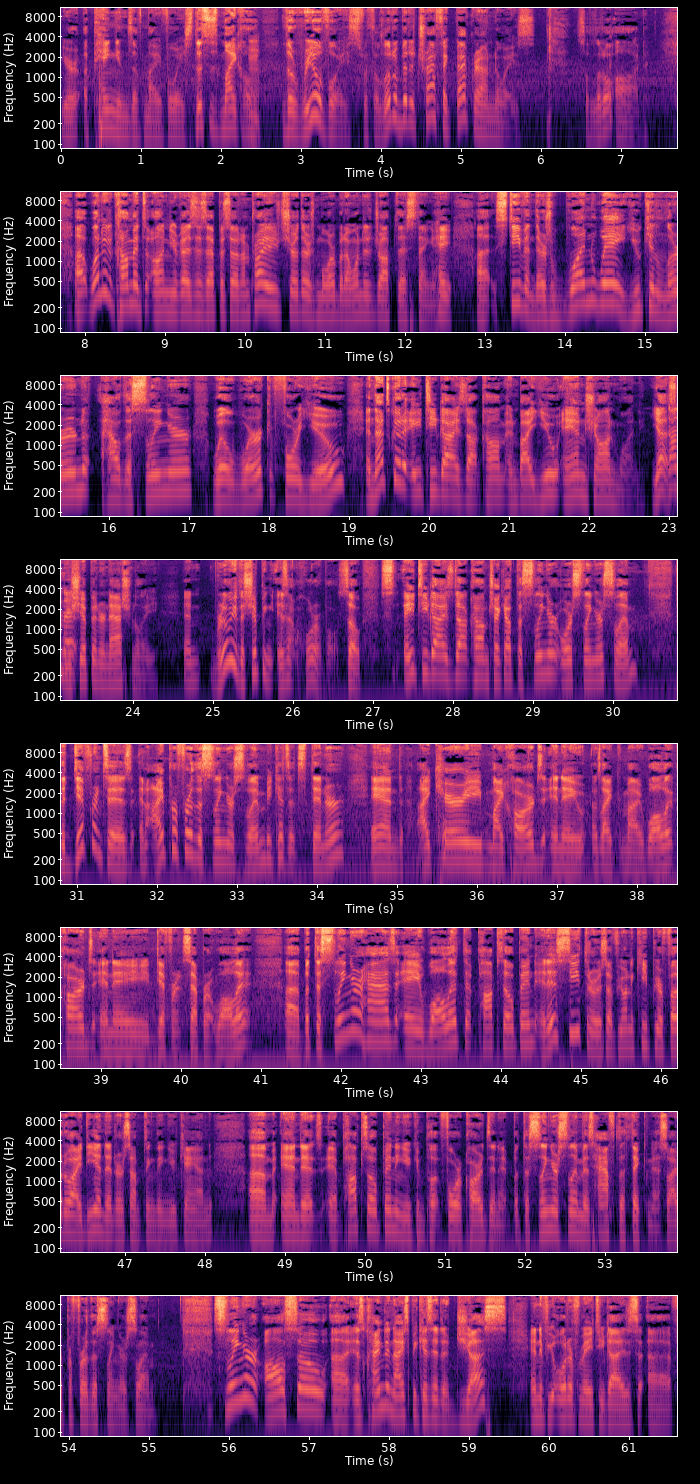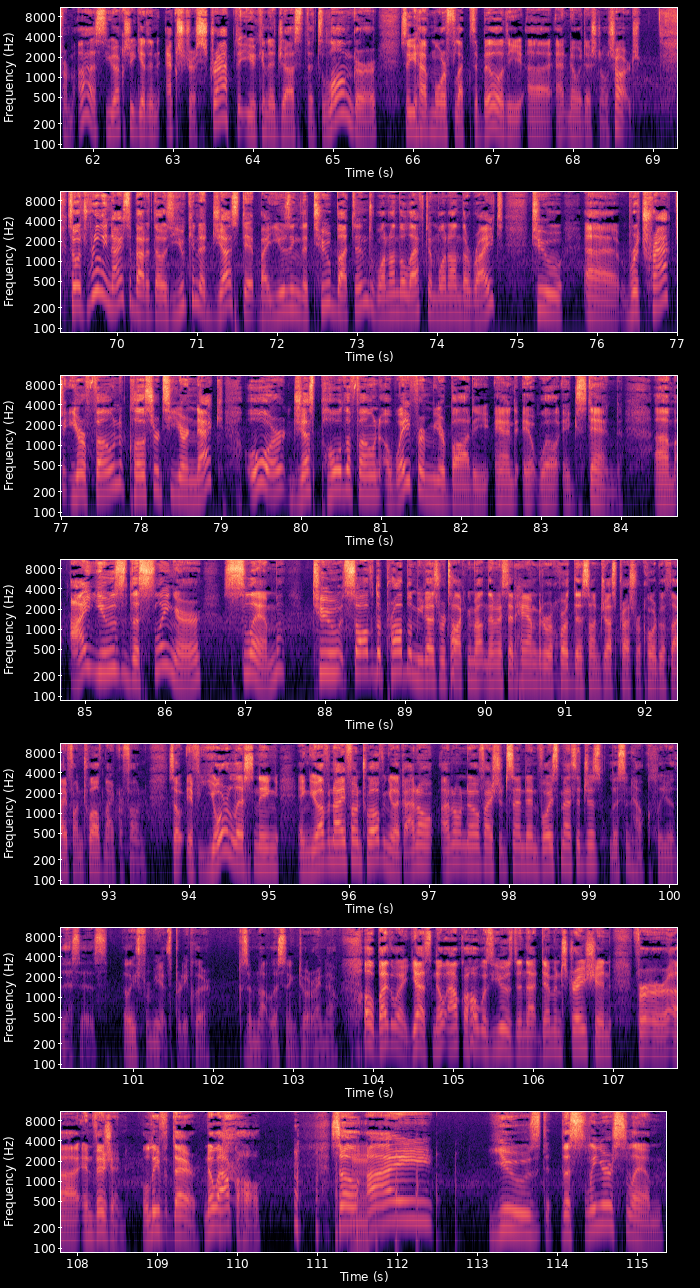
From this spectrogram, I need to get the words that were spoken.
your opinions of my voice? This is Michael, the real voice, with a little bit of traffic background noise. It's a little odd. Uh, wanted to comment on your guys' episode. I'm probably sure there's more, but I wanted to drop this thing. Hey, uh, Steven, there's one way you can learn how the slinger will work for you, and that's go to atguys.com and buy you and Shaun one. Yes, Done we it. ship internationally. And really, the shipping isn't horrible. So, atguys.com, check out the Slinger or Slinger Slim. The difference is, and I prefer the Slinger Slim because it's thinner, and I carry my cards in a, like my wallet cards in a different separate wallet. Uh, but the Slinger has a wallet that pops open. It is see through, so if you want to keep your photo ID in it or something, then you can. Um, and it, it pops open and you can put four cards in it. But the Slinger Slim is half the thickness, so I prefer the Slinger Slim. Slinger also uh, is kind of nice because it adjusts, and if you order from AT Guys uh, from us, you actually get an extra strap that you can adjust that's longer, so you have more flexibility uh, at no additional charge. So what's really nice about it though is you can adjust it by using the two buttons, one on the left and one on the right, to uh, retract your phone closer to your neck, or just pull the phone away from your body and it will extend. Um, I use the Slinger Slim to solve the problem you guys were talking about. And then I said, hey, I'm going to record this on Just Press Record with iPhone 12 microphone. So if you're listening and you have an iPhone 12 and you're like, I don't, I don't know if I should send in voice messages, listen how clear this is. At least for me, it's pretty clear because I'm not listening to it right now. Oh, by the way, yes, no alcohol was used in that demonstration for uh, Envision. We'll leave it there. No alcohol. so I used the Slinger Slim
